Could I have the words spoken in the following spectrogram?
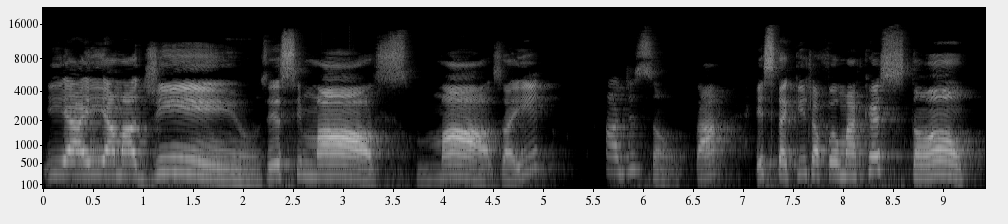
E aí, amadinhos, esse mas, mas, aí, adição, tá? Esse daqui já foi uma questão,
